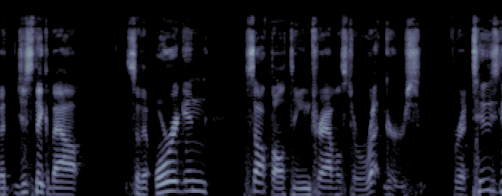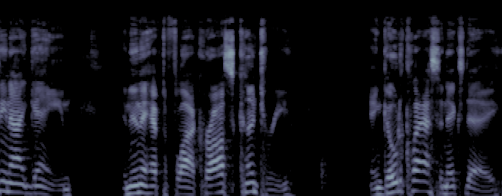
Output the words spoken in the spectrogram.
but just think about so the Oregon softball team travels to Rutgers for a Tuesday night game, and then they have to fly across country and go to class the next day,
